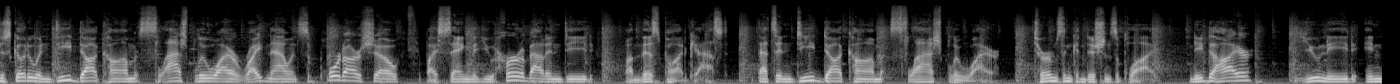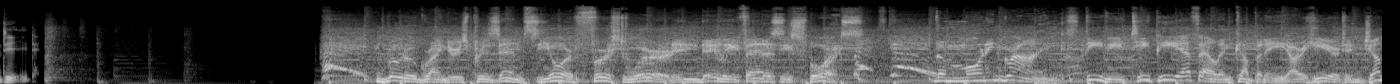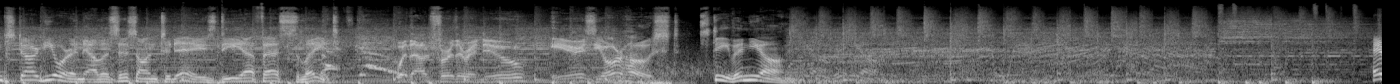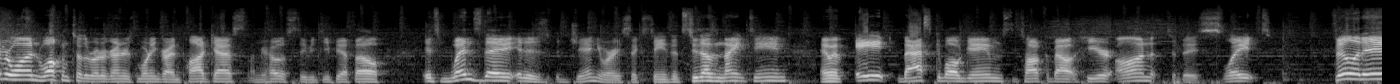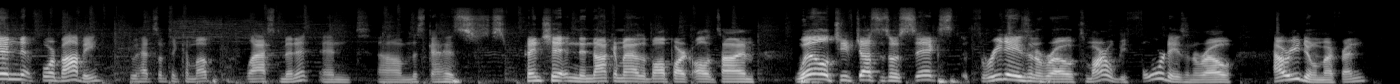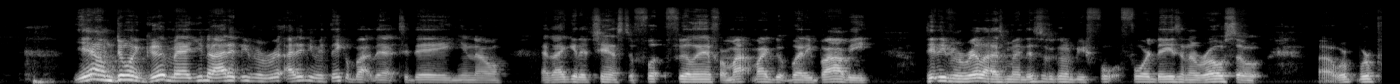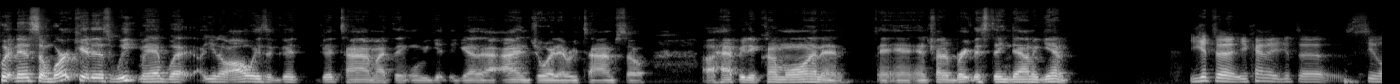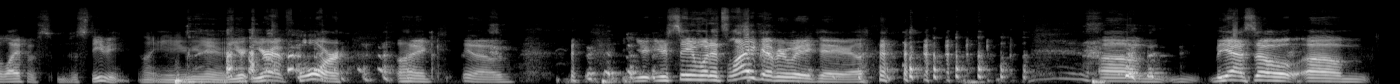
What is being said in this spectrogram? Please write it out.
Just go to Indeed.com slash BlueWire right now and support our show by saying that you heard about Indeed on this podcast. That's Indeed.com slash BlueWire. Terms and conditions apply. Need to hire? You need Indeed. Roto Grinders presents your first word in daily fantasy sports. The Morning Grind. Stevie TPFL and company are here to jumpstart your analysis on today's DFS slate. Without further ado, here's your host, Stephen Young. Hey everyone, welcome to the Roto Grinders Morning Grind podcast. I'm your host, Stevie TPFL. It's Wednesday. It is January 16th. It's 2019, and we have eight basketball games to talk about here on today's slate. Filling in for Bobby, who had something come up last minute, and um, this guy is pinch hitting and knocking him out of the ballpark all the time. Will Chief Justice 06, three days in a row. Tomorrow will be four days in a row. How are you doing, my friend? Yeah, I'm doing good, man. You know, I didn't even re- I didn't even think about that today. You know, as I get a chance to fill in for my, my good buddy Bobby. Didn't even realize, man, this is going to be four four days in a row. So uh, we're we're putting in some work here this week, man. But you know, always a good good time. I think when we get together, I, I enjoy it every time. So uh, happy to come on and, and and try to break this thing down again. You get to you kind of get to see the life of Stevie. Like you, you're you're at four, like you know you're seeing what it's like every week here. um, but yeah, so um,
